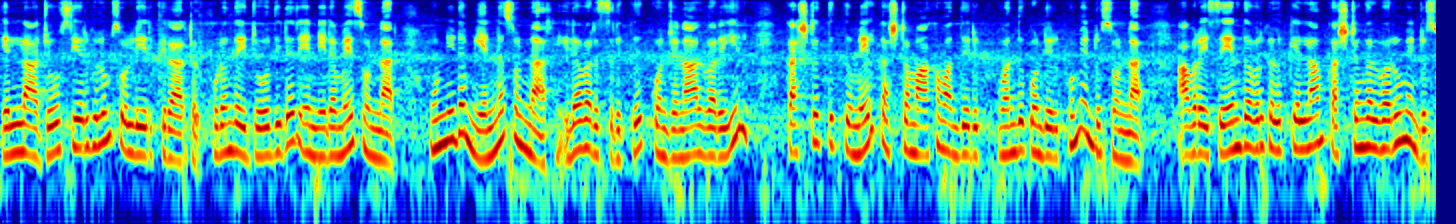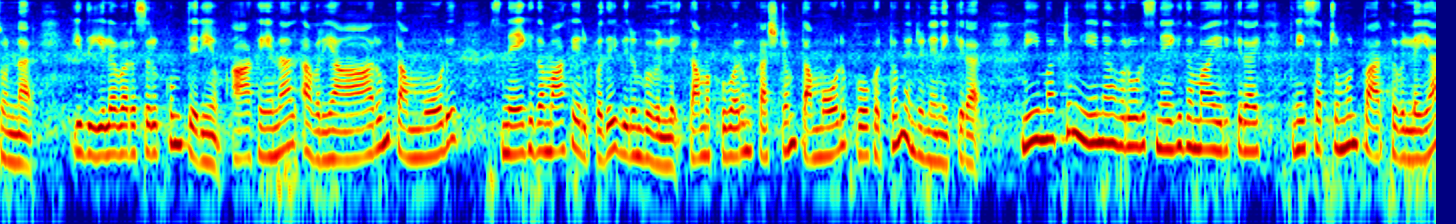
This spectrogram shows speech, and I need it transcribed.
எல்லா ஜோசியர்களும் சொல்லியிருக்கிறார்கள். குழந்தை ஜோதிடர் என்னிடமே சொன்னார். உன்னிடம் என்ன சொன்னார்? இளவரசருக்கு கொஞ்ச நாள் வரையில் கஷ்டத்துக்கு மேல் கஷ்டமாக வந்திரு வந்து கொண்டிருக்கும் என்று சொன்னார். அவரை சேர்ந்தவர்களுக்கெல்லாம் கஷ்டங்கள் வரும் என்று சொன்னார். இது இளவரசருக்கும் தெரியும். ஆகையினால் அவர் யாரும் தம்மோடு சிநேகிதமாக இருப்பதை விரும்பவில்லை. தமக்கு வரும் கஷ்டம் தம்மோடு போகட்டும் என்று நினைக்கிறார். நீ மட்டும் ஏன் அவரோடு சிநேகிதமாயிருக்கிறாய்? நீ சற்று முன் பார்க்கவில்லையா?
